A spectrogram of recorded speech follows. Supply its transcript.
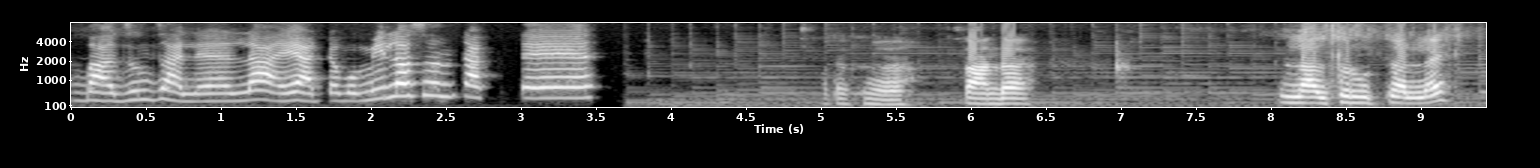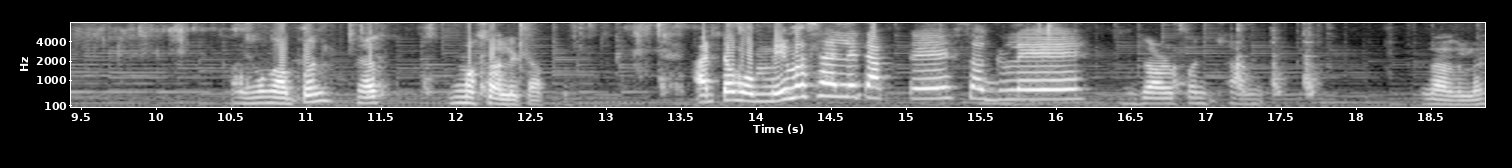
भाजून झालेला आहे. आता मम्मी लसूण टाकते. आता कांदा लालसर होत चाललाय. मग आपण ह्यात मसाले टाकतो आता मम्मी मसाले टाकते सगळे. जाळ पण छान लागलाय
